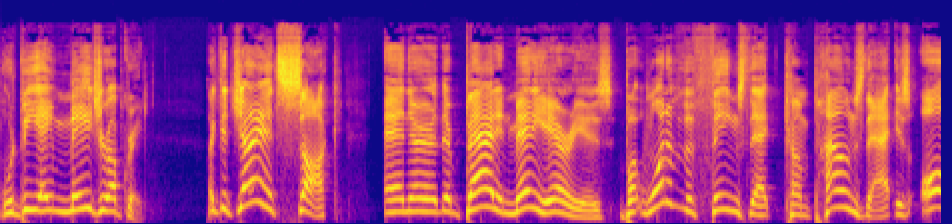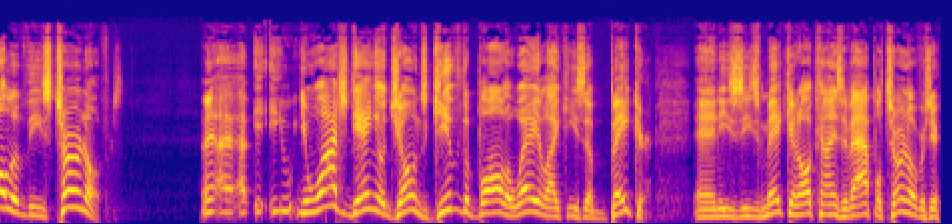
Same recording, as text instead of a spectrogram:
would be a major upgrade. Like the Giants suck and they're they're bad in many areas, but one of the things that compounds that is all of these turnovers. I mean, I, I, you, you watch Daniel Jones give the ball away like he's a baker and he's he's making all kinds of apple turnovers here.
